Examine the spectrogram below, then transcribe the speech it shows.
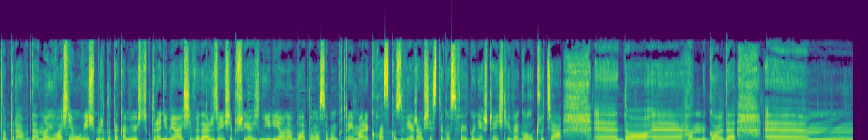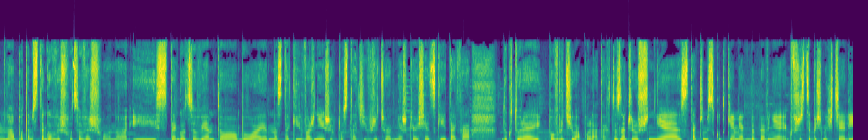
To prawda. No i właśnie mówiliśmy, że to taka miłość, która nie miała się wydarzyć, oni się przyjaźnili. Ona była tą osobą, której Marek Chłasko zwierzał się z tego swojego nieszczęśliwego uczucia e, do e, Hanny Golde. E, no a potem z tego wyszło, co wyszło. No i z tego, co wiem, to była jedna z takich ważniejszych postaci w życiu Agnieszki Osieckiej, taka, do której powróciła po latach. To znaczy już nie z takim skutkiem, jakby pewnie, jak wszyscy byśmy chcieli,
